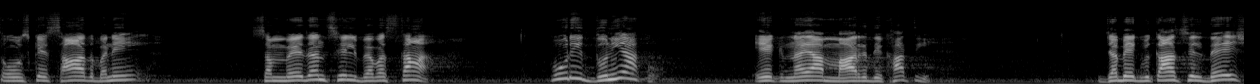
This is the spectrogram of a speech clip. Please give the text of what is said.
तो उसके साथ बनी संवेदनशील व्यवस्था पूरी दुनिया को एक नया मार्ग दिखाती है। जब एक विकासशील देश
